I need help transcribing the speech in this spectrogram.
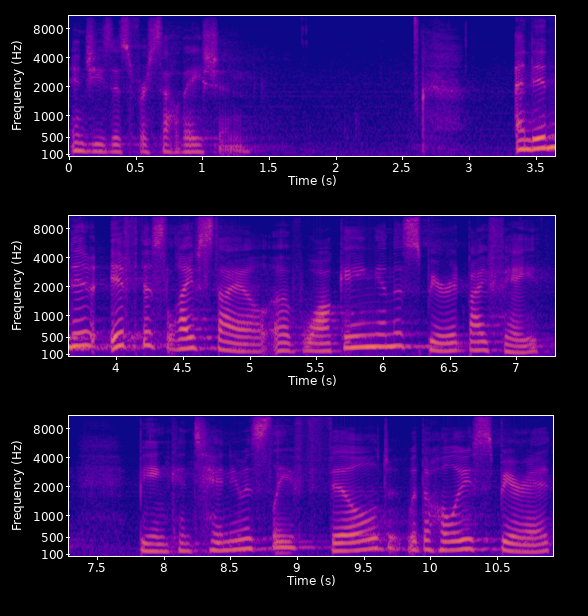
in Jesus for salvation. And the, if this lifestyle of walking in the Spirit by faith, being continuously filled with the Holy Spirit,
